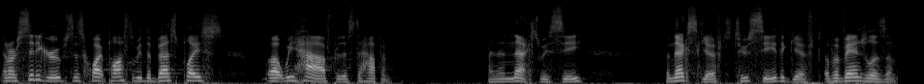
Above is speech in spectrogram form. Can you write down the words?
And our city groups is quite possibly the best place uh, we have for this to happen. And then next, we see the next gift to see the gift of evangelism.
